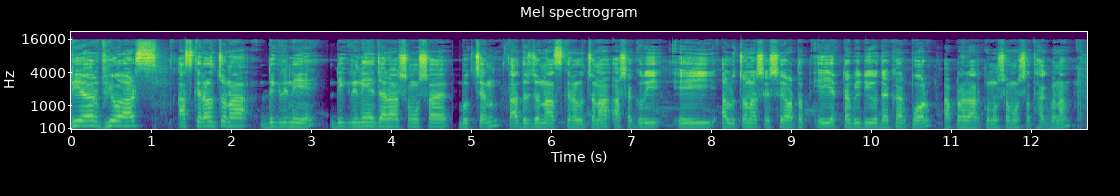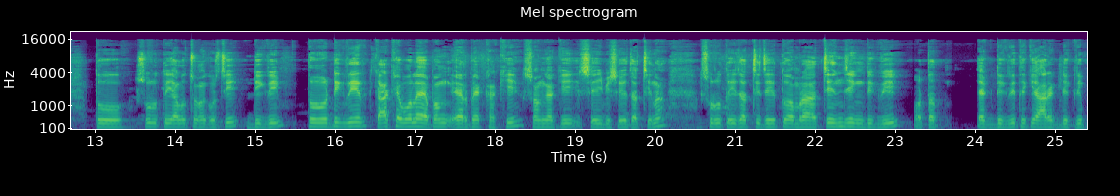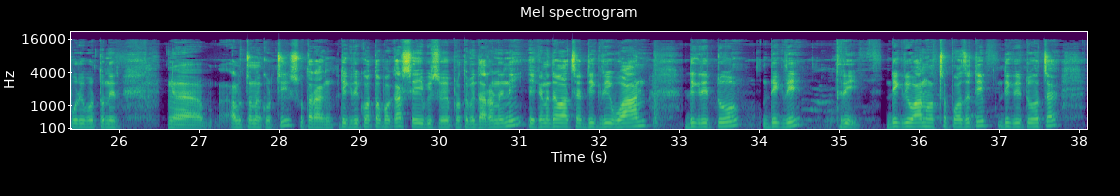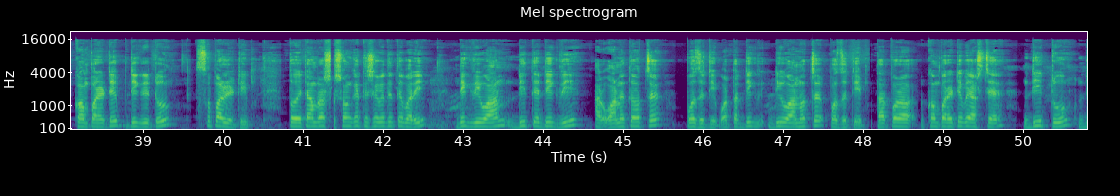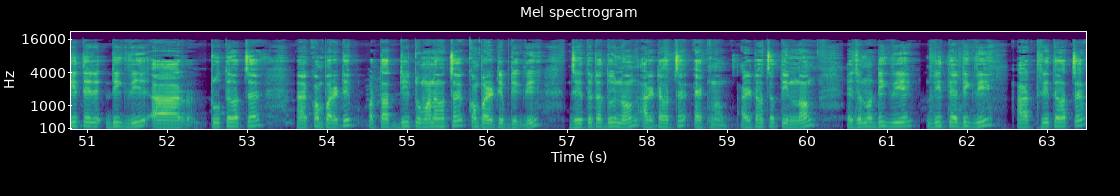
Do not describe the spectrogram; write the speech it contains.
Dear viewers আজকের আলোচনা degree নিয়ে। ডিগ্রি নিয়ে যারা সমস্যায় ভুগছেন, তাদের জন্য আজকের আলোচনা। আশা করি এই আলোচনা শেষে, অর্থাৎ এই একটা ভিডিও দেখার পর আপনার আর কোনো সমস্যা থাকবে না। তো শুরুতেই আলোচনা করছি ডিগ্রি তো ডিগ্রির কাকে বলে এবং এর ব্যাখ্যা কী, সংজ্ঞা কী, সেই বিষয়ে যাচ্ছি না। শুরুতেই যাচ্ছি, যেহেতু আমরা চেঞ্জিং ডিগ্রি অর্থাৎ এক ডিগ্রি থেকে আরেক ডিগ্রি পরিবর্তনের আলোচনা করছি। সুতরাং ডিগ্রি কত প্রকার সেই বিষয়ে প্রথমে ধারণা নেই। এখানে দেওয়া আছে degree one, degree two, degree three. Degree one হচ্ছে পজিটিভ, ডিগ্রি টু হচ্ছে কম্পারেটিভ, ডিগ্রি টু সুপারলেটিভ। তো এটা আমরা সংকেত হিসেবে দিতে পারি। ডিগ্রি ওয়ান ডিতে ডিগ্রি, আর ওয়ানেতে হচ্ছে পজিটিভ অর্থাৎ ডিগ্রি ডি ওয়ান হচ্ছে পজিটিভ তারপর কম্পারেটিভে আসছে ডি টু ডিতে ডিগ্রি আর টুতে হচ্ছে কম্পারেটিভ অর্থাৎ ডি টু মানে হচ্ছে কম্পারেটিভ ডিগ্রি যেহেতু এটা দুই নং আর এটা হচ্ছে এক নং, আর এটা হচ্ছে তিন নং। এই জন্য ডিগ্রি ডিতে ডিগ্রি আর থ্রিতে হচ্ছে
